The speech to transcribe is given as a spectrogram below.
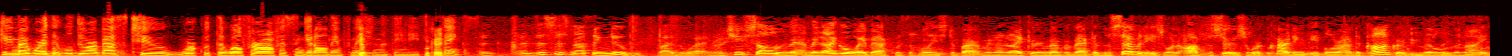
give you my word that we'll do our best to work with the welfare office and get all the information that they need. Okay. Thanks. And, and this is nothing new, by the way. Chief Sullivan, I mean, I go way back with the hmm. police department, and I can remember back in the 70s when officers were carting people around to Concord in the middle of the night.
